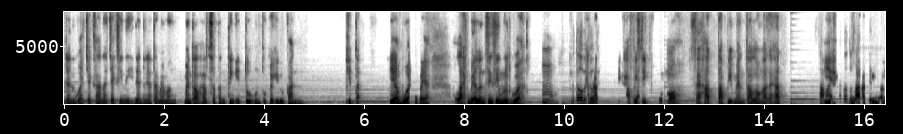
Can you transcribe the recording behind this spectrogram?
dan gue cek sana cek sini dan ternyata memang mental health sepenting itu untuk kehidupan kita. Ya buat apa ya life balancing sih menurut gue. Hmm, betul betul. Karena fisik lo sehat tapi mental lo nggak sehat, Sama iya, aja lo tuh sakit. seimbang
